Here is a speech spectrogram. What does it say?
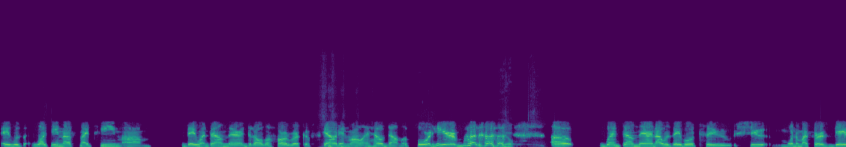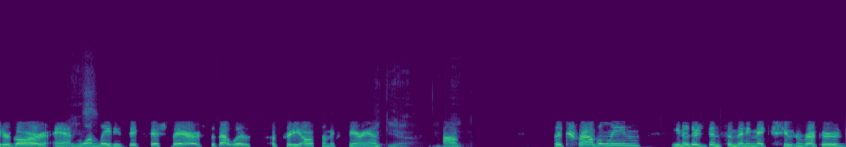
it was lucky enough my team um they went down there and did all the hard work of scouting while I held down the fort here, but uh, yep. uh went down there and I was able to shoot one of my first gator gar and nice. one lady's big fish there, so that was a pretty awesome experience. Heck yeah. Um, the traveling you know, there's been so many make shooting records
